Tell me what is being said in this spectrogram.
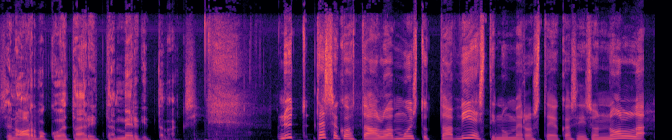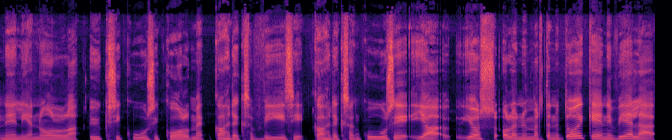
Sen arvo koetaan erittäin merkittäväksi. Nyt tässä kohtaa haluan muistuttaa viestinumerosta, joka siis on 0401638586. Ja jos olen ymmärtänyt oikein, niin vielä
